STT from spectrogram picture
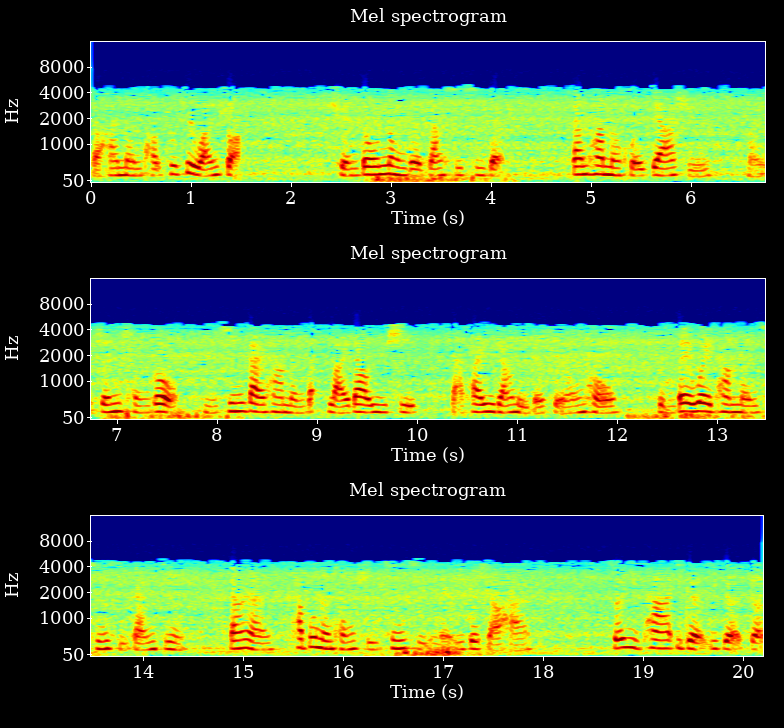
小孩们跑出去玩耍，全都弄得脏兮兮的。当他们回家时，满身尘垢，母亲带他们来到浴室，打开一两里的水龙头，准备为他们清洗干净。当然，他不能同时清洗每一个小孩，所以他一个一个的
